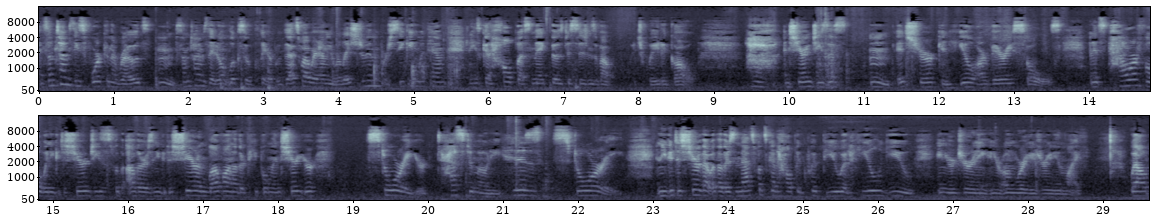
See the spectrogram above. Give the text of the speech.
And sometimes these fork in the roads, mm, sometimes they don't look so clear. But that's why we're having a relationship with Him. We're seeking with Him. And He's going to help us make those decisions about way to go. and sharing Jesus, mm, it sure can heal our very souls. And it's powerful when you get to share Jesus with others and you get to share and love on other people and then share your story, your testimony, his story. And you get to share that with others, and that's what's going to help equip you and heal you in your journey, in your own warrior journey in life. Well,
